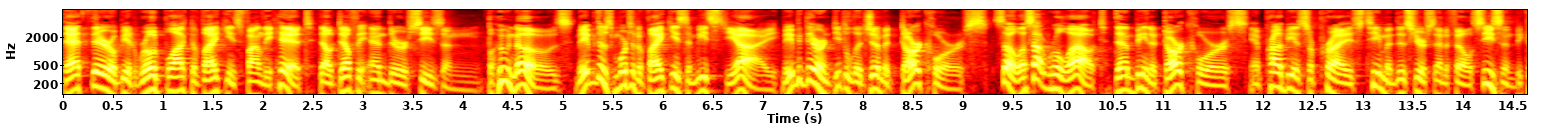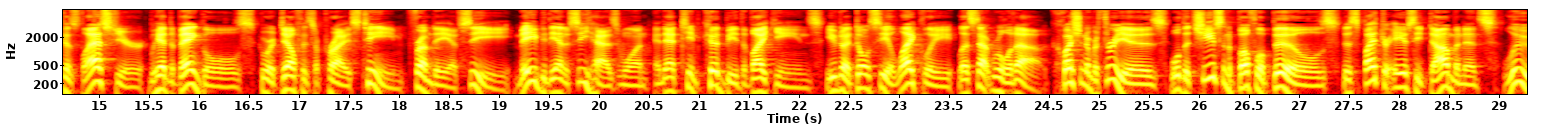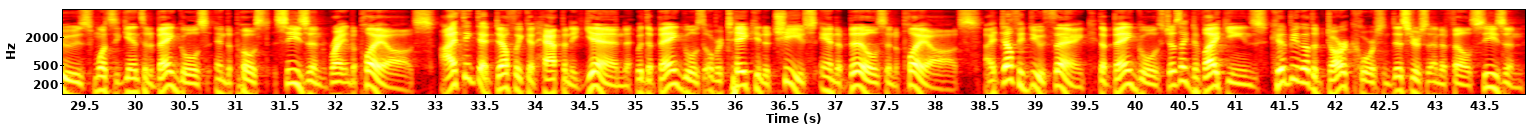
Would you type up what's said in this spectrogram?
that there will be a roadblock the Vikings finally hit that'll definitely end their season. But who knows? Maybe there's more to the Vikings than meets the eye. Maybe they're indeed a legitimate dark horse. So let's not rule out them being a dark horse and probably being a surprise team in this year's NFL season because last year we had the Bengals, who are definitely a surprise team from the AFC. Maybe the NFC has one, and that team could be the Vikings. Even though I don't see it likely, let's not rule it out. Question number three is Will the Chiefs and the Buffalo Bills, despite their AFC dominance, lose once again to the Bengals in the postseason right into the playoffs. I think that definitely could happen again with the Bengals overtaking the Chiefs and the Bills in the playoffs. I definitely do think the Bengals, just like the Vikings, could be another dark horse in this year's NFL season.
